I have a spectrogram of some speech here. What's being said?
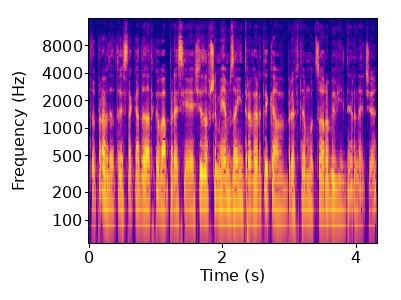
to prawda, to jest taka dodatkowa presja. Ja się zawsze miałem za introwertyka, wbrew temu, co robię w internecie.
